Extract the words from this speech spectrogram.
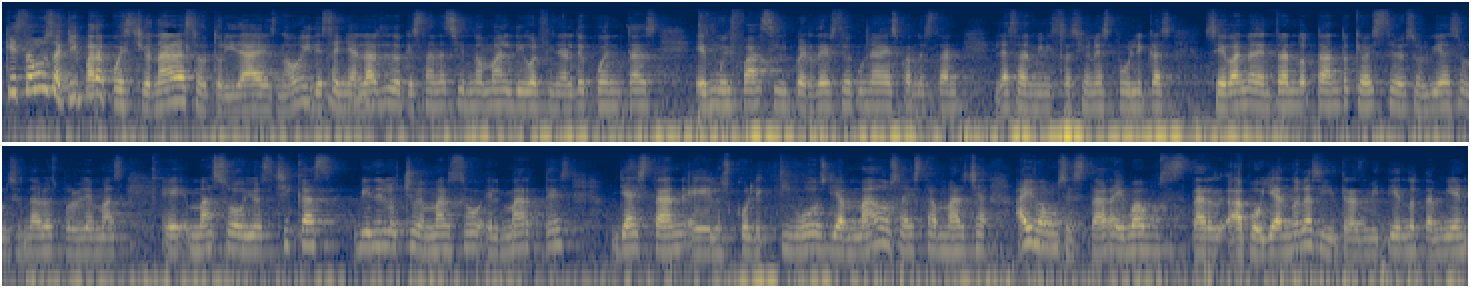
que, estamos aquí para cuestionar a las autoridades, ¿no? Y de señalarles lo que están haciendo mal. Digo, al final de cuentas es muy fácil perderse alguna vez cuando están las administraciones públicas, se van adentrando tanto que a veces se les olvida solucionar los problemas eh, más obvios. Chicas, viene el 8 de marzo, el martes, ya están eh, los colectivos llamados a esta marcha. Ahí vamos a estar, ahí vamos a estar apoyándolas y transmitiendo también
